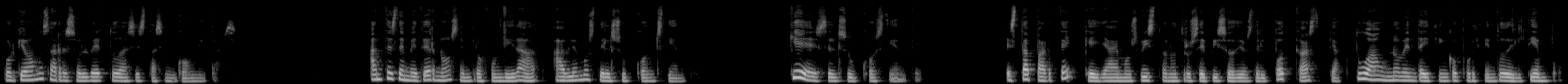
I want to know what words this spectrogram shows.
porque vamos a resolver todas estas incógnitas. Antes de meternos en profundidad, hablemos del subconsciente. ¿Qué es el subconsciente? Esta parte, que ya hemos visto en otros episodios del podcast, que actúa un 95% del tiempo,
